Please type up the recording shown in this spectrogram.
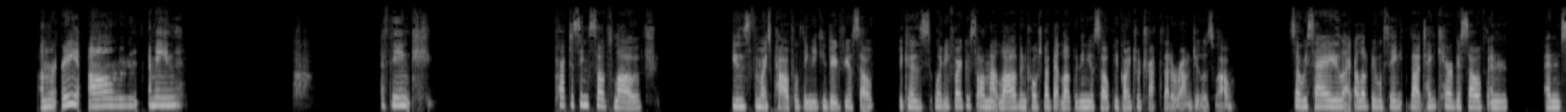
summary. Um, I mean, I think practicing self love is the most powerful thing you can do for yourself because when you focus on that love and cultivate that love within yourself, you're going to attract that around you as well. So we say like a lot of people think that taking care of yourself and and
